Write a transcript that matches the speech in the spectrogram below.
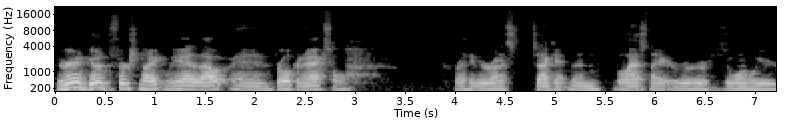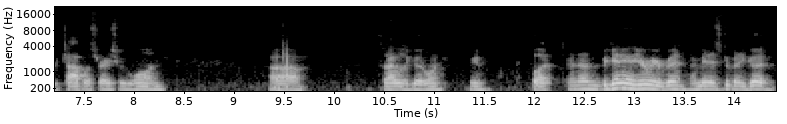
we ran good the first night. We had it out and broke an axle. I think we were running second, and then the last night was the one we were topless race we won. Uh, so that was a good one. We, but and then the beginning of the year we've been. I mean, it's been good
